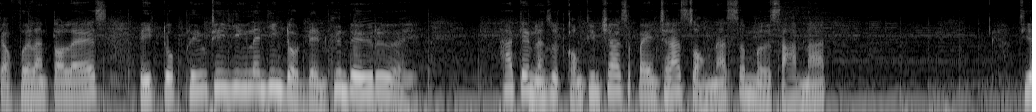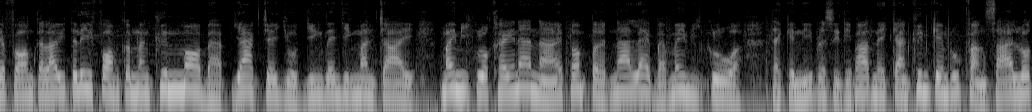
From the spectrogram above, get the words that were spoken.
กับเฟอร์ลันตอเลสปีกตัวพลิ้วที่ยิ่งเล่นยิ่งโดดเด่นขึ้นเรื่อยๆห้าเกมหลังสุดของทีมชาติสเปนชนะ 2 นัดเสมอ 3 นัด ทียบฟอร์มกันแล้วอิตาลีฟอร์มกำลังขึ้นหม้อแบบยากจะหยุดยิงเล่นยิงมั่นใจ ไม่มีกลัวใครหน้าไหนพร้อมเปิดหน้าแรกแบบไม่มีกลัว แต่เกมนี้ประสิทธิภาพในการขึ้นเกมรุกฝั่งซ้ายลด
